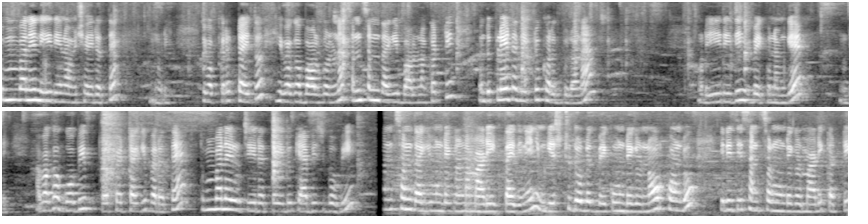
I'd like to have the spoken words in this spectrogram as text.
ತುಂಬಾ ನೀರಿನ ಅಂಶ ಇರುತ್ತೆ. ನೋಡಿ, ಇವಾಗ ಕರೆಕ್ಟ್ ಆಯಿತು. ಇವಾಗ ಬಾಲ್ಗಳನ್ನ ಸಣ್ಣ ಸಣ್ಣದಾಗಿ ಬಾಲ್ನ ಕಟ್ಟಿ ಒಂದು ಪ್ಲೇಟಲ್ಲಿ ಇಟ್ಟು ಕರೆದು ಬಿಡೋಣ. ನೋಡಿ, ಈ ರೀತಿ ಇರಬೇಕು ನಮಗೆ. ನೋಡಿ ಆವಾಗ ಗೋಬಿ ಪರ್ಫೆಕ್ಟಾಗಿ ಬರುತ್ತೆ. ತುಂಬಾ ರುಚಿ ಇರುತ್ತೆ ಇದು ಕ್ಯಾಬೇಜ್ ಗೋಬಿ. ಸಣ್ಣ ಸಣ್ಣದಾಗಿ ಉಂಡೆಗಳನ್ನ ಮಾಡಿ ಇಡ್ತಾ ಇದ್ದೀನಿ. ನಿಮ್ಗೆ ಎಷ್ಟು ದೊಡ್ಡದು ಬೇಕು ಉಂಡೆಗಳು ನೋಡಿಕೊಂಡು ಈ ರೀತಿ ಸಣ್ಣ ಸಣ್ಣ ಉಂಡೆಗಳು ಮಾಡಿ ಕಟ್ಟಿ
